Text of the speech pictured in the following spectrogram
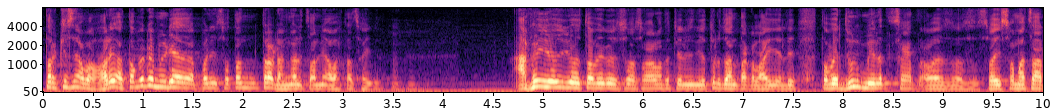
तर के छ अब हरेक तपाईँको मिडिया पनि स्वतन्त्र ढङ्गले चल्ने अवस्था छैन। आफै यो यो तपाईँको स- सगरमाथा टेलिभिजन यत्रो जनताको लागि यसले तपाईँ जुन मिहिनेत साथ सही समाचार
